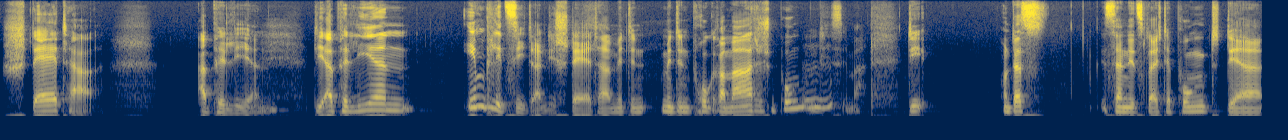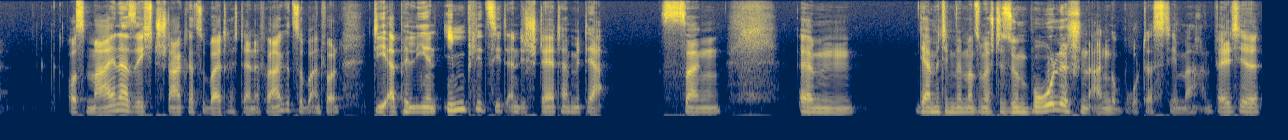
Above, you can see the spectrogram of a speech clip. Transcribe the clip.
Städter appellieren. Die appellieren implizit an die Städter mit den, mit den programmatischen Punkten, mhm. die sie machen. Die, und das ist dann jetzt gleich der Punkt, der aus meiner Sicht stark dazu beiträgt, deine Frage zu beantworten. Die appellieren implizit an die Städter mit der sagen, ähm, ja, mit dem, wenn man zum Beispiel symbolischen Angebot das die machen, welche,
